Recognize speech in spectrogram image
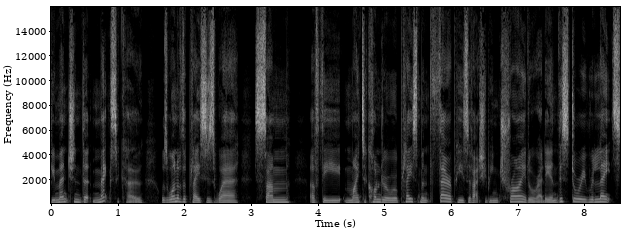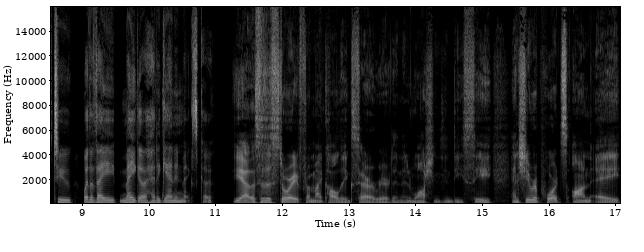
You mentioned that Mexico was one of the places where some of the mitochondrial replacement therapies have actually been tried already, and this story relates to whether they may go ahead again in Mexico. Yeah, this is a story from my colleague Sarah Reardon in Washington, D.C., and she reports on a,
